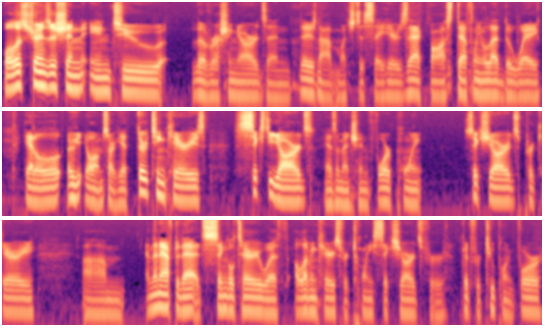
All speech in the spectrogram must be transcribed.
Well, let's transition into the rushing yards, and there's not much to say here. Zach Moss definitely led the way. He had a oh, I'm sorry, he had 13 carries, 60 yards, as I mentioned, 4.6 yards per carry. Um, and then after that, it's Singletary with 11 carries for 26 yards for good for 2.4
